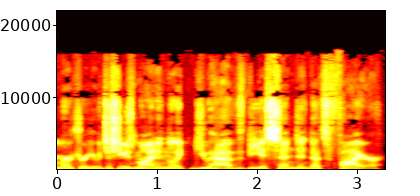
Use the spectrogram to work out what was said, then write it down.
Mercury, we just use mine and like you have the ascendant that's fire.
